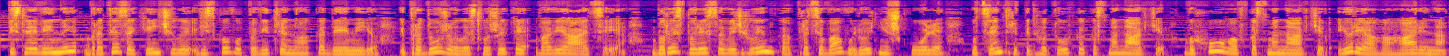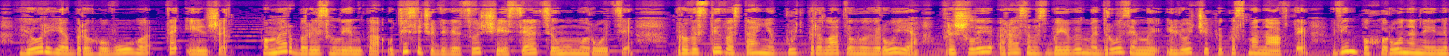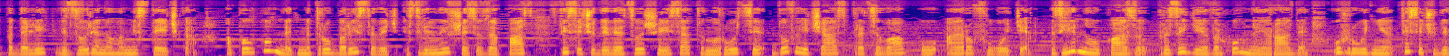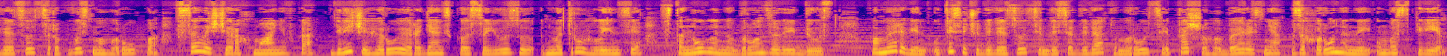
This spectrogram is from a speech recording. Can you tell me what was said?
Після війни брати закінчили військово-повітряну академію і продовжували служити в авіації. Борис Борисович Глинка працював у льотній школі у центрі підготовки космонавтів, виховував космонавтів Юрія Гагаріна, Георгія Берегового та інших. Помер Борис Глинка у 1967 році. Провести в останню путь крилатого героя прийшли разом з бойовими друзями і льотчики-космонавти. Він похоронений неподалік від зоряного містечка. А полковник Дмитро Борисович, звільнившись у запас в 1960 році, довгий час працював у аерофлоті. Згідно указу Президії Верховної Ради у грудні 1948 року в селищі Рахманівка двічі герою Радянського Союзу Дмитру Глинці встановлено бронзовий бюст. Помер він у 1979 році, 1 березня, захоронений у Москві.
